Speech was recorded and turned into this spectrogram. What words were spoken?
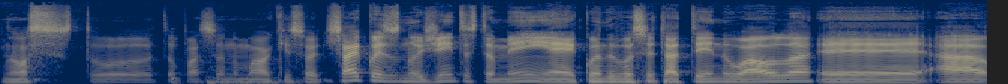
Nossa, tô, tô passando mal aqui só. Sabe coisas nojentas também? É quando você tá tendo aula. É, a,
